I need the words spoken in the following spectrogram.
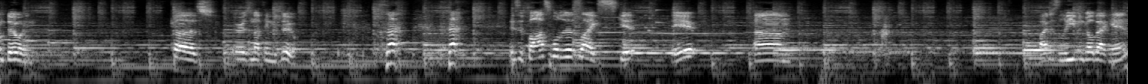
I'm doing. Because there is nothing to do. Is it possible to just like skip it? Um, if I just leave and go back in,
